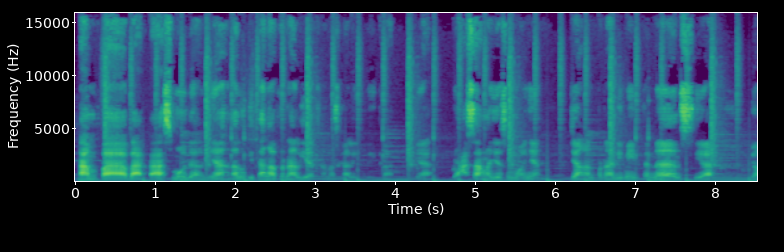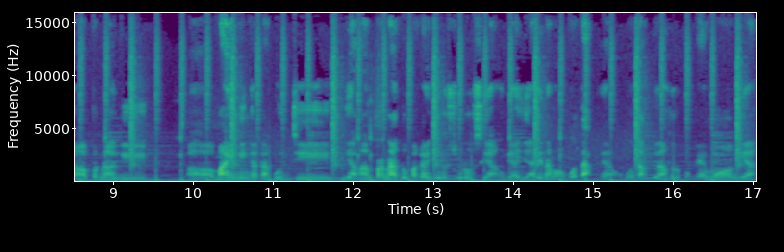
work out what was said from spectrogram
tanpa batas modalnya lalu kita nggak pernah lihat sama sekali iklan ya. Pasang aja semuanya. Jangan pernah di maintenance ya. Jangan pernah di uh, mining kata kunci. Jangan pernah tuh pakai jurus-jurus yang diajari nama Om Botak ya. Om Botak bilang suruh Pokemon ya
